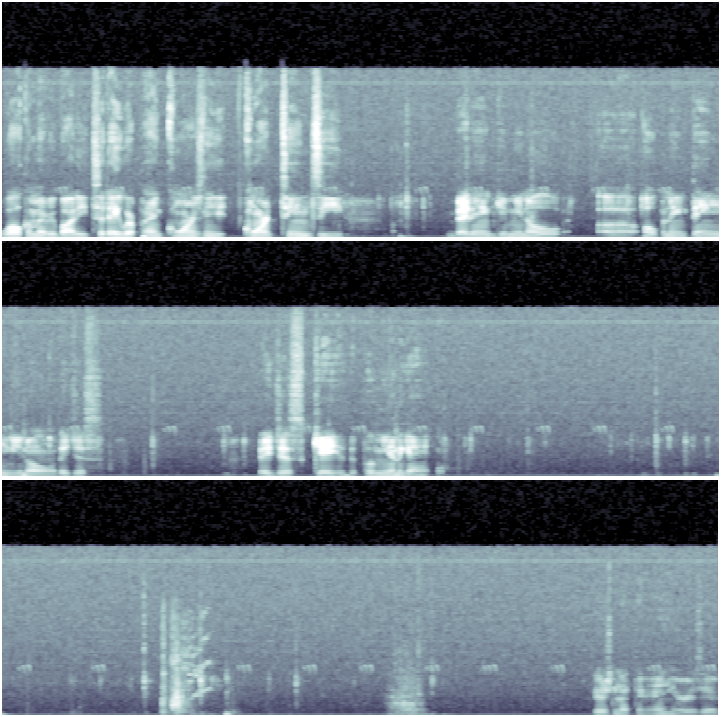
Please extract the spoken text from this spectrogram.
welcome everybody. Today we're playing Quarantine, Z. They didn't give me no uh, opening thing, you know. They just they just gave to put me in the game. There's nothing in here, is there?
